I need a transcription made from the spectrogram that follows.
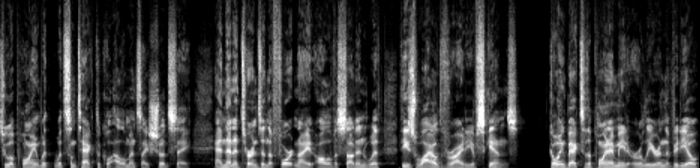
to a point with, with some tactical elements, I should say. And then it turns into Fortnite all of a sudden with these wild variety of skins. Going back to the point I made earlier in the video,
